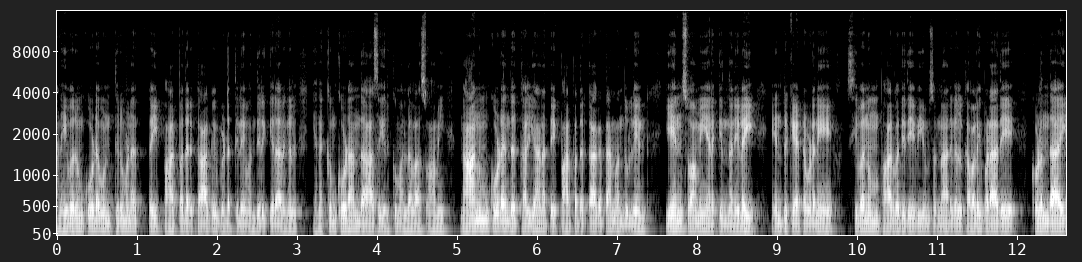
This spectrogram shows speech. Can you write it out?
அனைவரும் கூட உன் திருமணத்தை பார்ப்பதற்காக இவ்விடத்திலே வந்திருக்கிறார்கள். எனக்கும் கூட அந்த ஆசை இருக்கும் அல்லவா சுவாமி? நானும் கூட இந்த கல்யாணத்தை பார்ப்பதற்காகத்தான் வந்துள்ளேன். ஏன் சுவாமி எனக்கு இந்த நிலை? என்று கேட்டவுடனே சிவனும் பார்வதி தேவியும் சொன்னார்கள் கவலைப்படாதே குழந்தாய்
